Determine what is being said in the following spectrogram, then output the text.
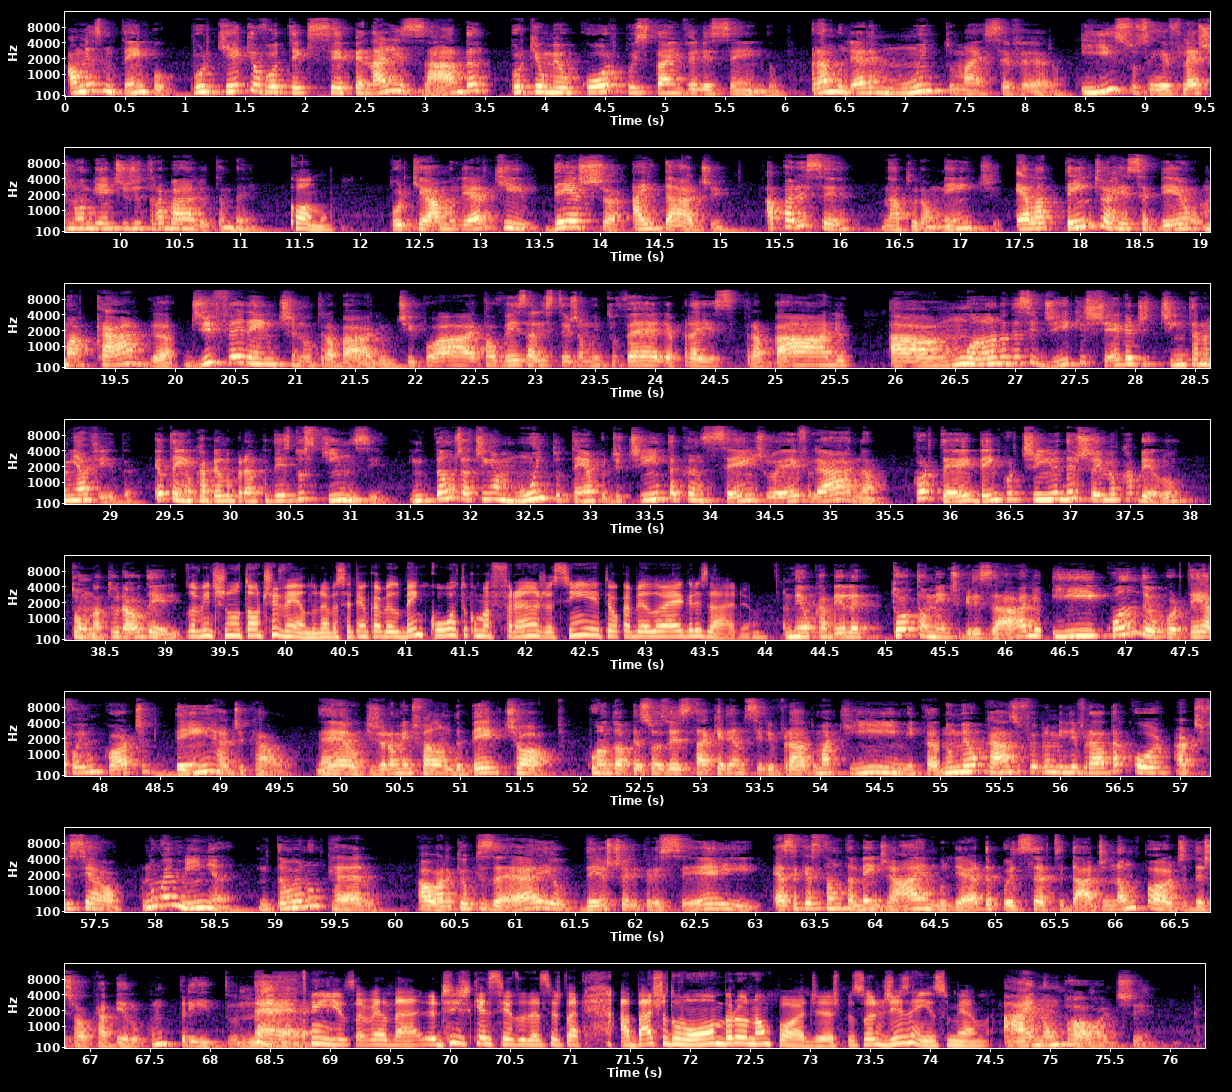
ao mesmo tempo, por que, que eu vou ter que ser penalizada porque o meu corpo está envelhecendo? Para a mulher é muito mais severo. E isso se reflete no ambiente de trabalho também. Como? Porque a mulher que deixa a idade aparecer naturalmente, ela tende a receber uma carga diferente no trabalho. Tipo, ah, talvez ela esteja muito velha para esse trabalho, há um ano decidi que chega de tinta na minha vida. Eu tenho cabelo branco desde os 15, então já tinha muito tempo de tinta, cansei, enjoei, falei: ah, não. Cortei bem curtinho e deixei meu cabelo tom natural dele. Os ouvintes não estão te vendo, né? Você tem o cabelo bem curto, com uma franja assim, e teu cabelo é grisalho. Meu cabelo é totalmente grisalho e quando eu cortei, foi um corte bem radical, né? O que geralmente falam the big chop quando a pessoa às vezes está querendo se livrar de uma química. No meu caso, foi para me livrar da cor artificial. Não é minha, então eu não quero. A hora que eu quiser, eu deixo ele crescer. E essa questão também de, ai, mulher depois de certa idade não pode deixar o cabelo comprido, né? Tem isso, é verdade. Eu tinha esquecido dessa história. Abaixo do ombro não pode. As pessoas dizem isso mesmo. Ai, não pode.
